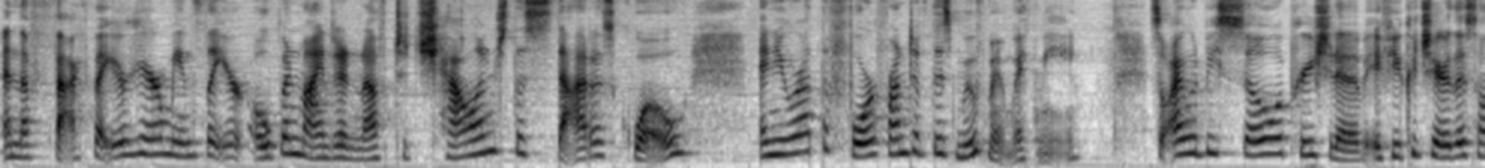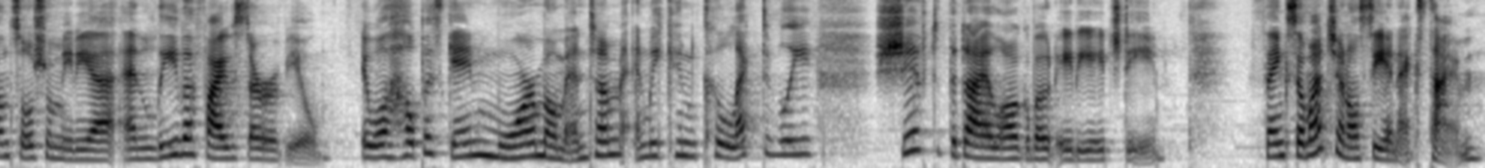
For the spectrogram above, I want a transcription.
And the fact that you're here means that you're open minded enough to challenge the status quo and you are at the forefront of this movement with me. So I would be so appreciative if you could share this on social media and leave a five star review. It will help us gain more momentum and we can collectively shift the dialogue about ADHD. Thanks so much, and I'll see you next time.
